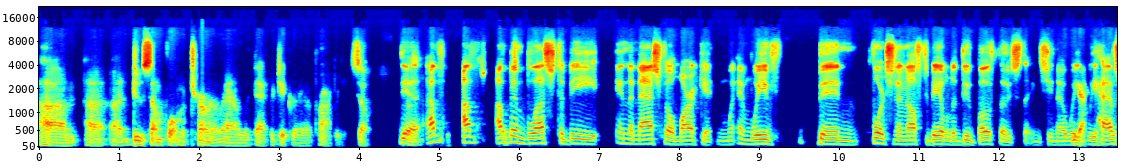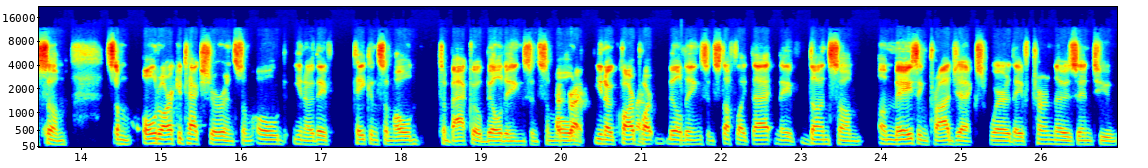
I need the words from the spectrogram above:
um, uh, uh, do some form of turnaround with that particular property. So yeah, I've I've I've been blessed to be in the Nashville market, and, and we've been fortunate enough to be able to do both those things. You know, we yeah. we have some some old architecture and some old, you know, they've taken some old tobacco buildings and some That's old, right. you know, car right. part buildings and stuff like that. And they've done some amazing projects where they've turned those into,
